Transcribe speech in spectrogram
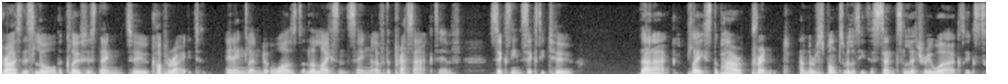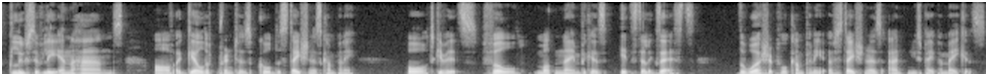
Prior to this law, the closest thing to copyright in England was the licensing of the Press Act of 1662. That act placed the power of print and the responsibility to censor literary works exclusively in the hands of a guild of printers called the Stationers' Company, or to give it its full modern name because it still exists, the Worshipful Company of Stationers and Newspaper Makers.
